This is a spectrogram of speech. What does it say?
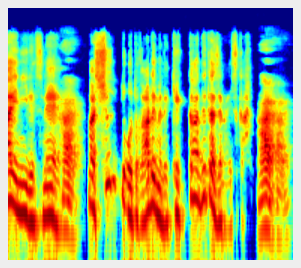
前にですね、はい。まあ、春闘とかある意味で結果が出たじゃないですか。はい。はい。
